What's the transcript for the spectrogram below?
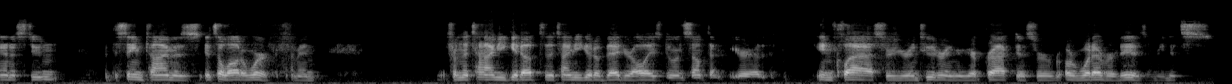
and a student at the same time is it's a lot of work. I mean, from the time you get up to the time you go to bed, you're always doing something. You're in class or you're in tutoring or you're at practice or, or whatever it is. I mean, it's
